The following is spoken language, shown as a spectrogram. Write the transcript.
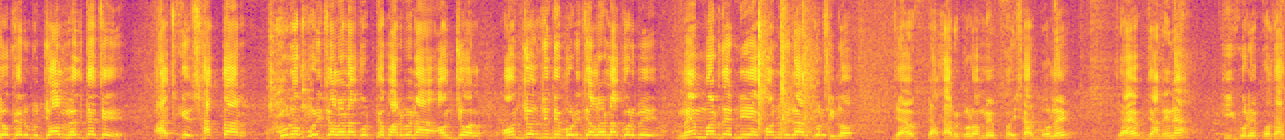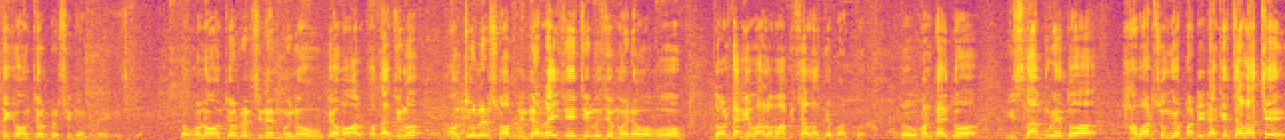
চোখের জল ফেলতেছে, আজকে সাত্তার কোনো পরিচালনা করতে পারবে না অঞ্চল। অঞ্চল যদি পরিচালনা করবে, মেম্বারদের নিয়ে কনভিনার করেছিল। যাই হোক, টাকার গরমে পয়সার বলে, যাই হোক, জানি না কী করে কোথা থেকে অঞ্চল প্রেসিডেন্ট হয়ে গেছিল। তখনও অঞ্চল প্রেসিডেন্ট মৈনবাবুকে হওয়ার কথা ছিল। অঞ্চলের সব লিডাররাই চেয়েছিল যে মৈনবাবু হোক, দলটাকে ভালোভাবে চালাতে পারতো। তো ওখানটায় তো ইসলামপুরে তো হাওয়ার সঙ্গে পার্টিটাকে চালাচ্ছে।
